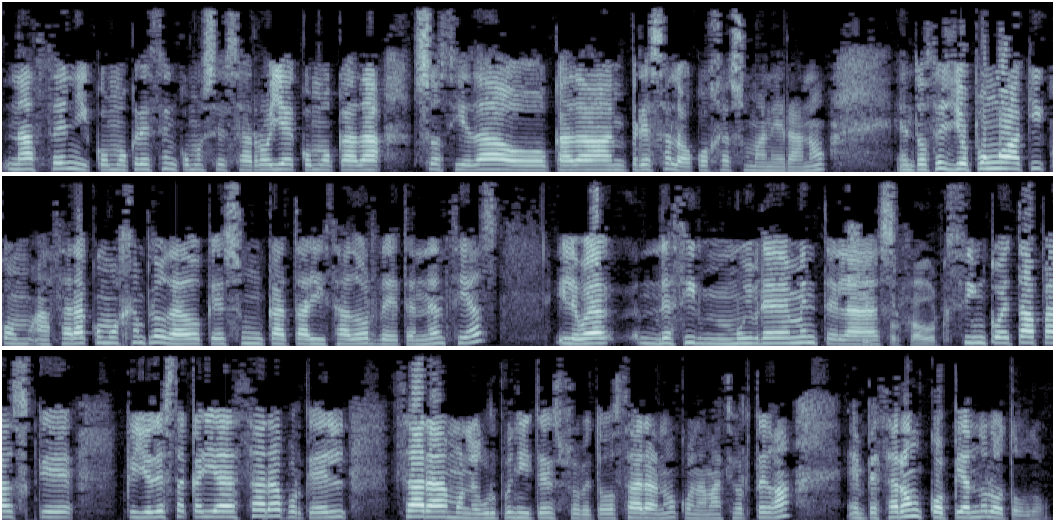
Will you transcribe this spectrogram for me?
nacen y cómo crecen, cómo se desarrolla y cómo cada sociedad o cada empresa lo acoge a su manera, ¿no? Entonces yo pongo aquí a Zara como ejemplo, dado que es un catalizador de tendencias, y le voy a decir muy brevemente las cinco etapas que, que yo destacaría de Zara, porque él, Zara, bueno, el grupo Inditex, sobre todo Zara, ¿no? Con Amancio Ortega, empezaron copiándolo todo.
